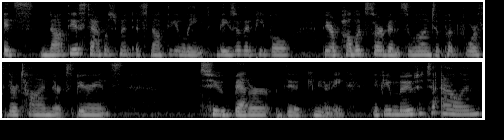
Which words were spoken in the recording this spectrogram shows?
It's not the establishment. It's not the elite. These are the people. They are public servants willing to put forth their time, their experience, to better the community. If you moved to Allen,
